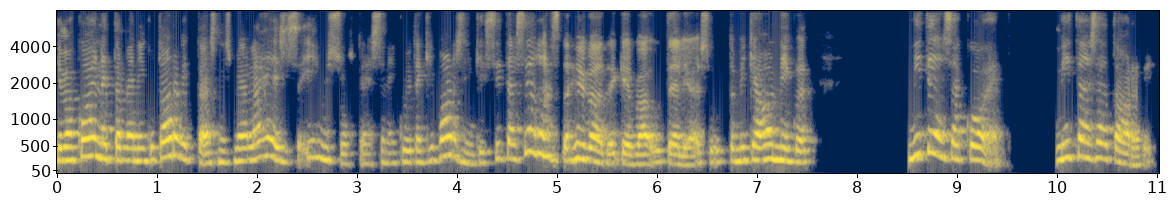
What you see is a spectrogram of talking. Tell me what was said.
Ja mä koen, että me niin tarvittaisiin niissä meidän läheisissä ihmissuhteissa niin kuitenkin varsinkin sitä sellaista hyvää tekevää uteliaisuutta, mikä on, niin kuin, että miten sä koet, mitä sä tarvit,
